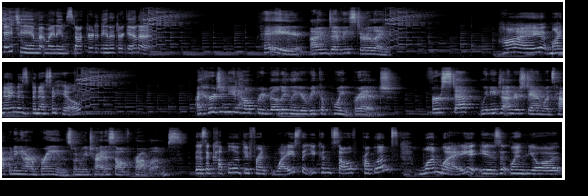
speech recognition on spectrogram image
Hey team, my name's Dr. Davina Durgana. Hey, I'm Debbie Sterling. Hi, my name is Vanessa Hill. I heard you need help rebuilding the Eureka Point Bridge. First step, we need to understand what's happening in our brains when we try to solve problems. There's a couple of different ways that you can solve problems. One way is when you're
